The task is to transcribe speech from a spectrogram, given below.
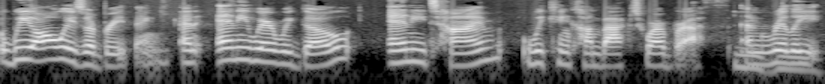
we always are breathing, and anywhere we go, anytime, we can come back to our breath and really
